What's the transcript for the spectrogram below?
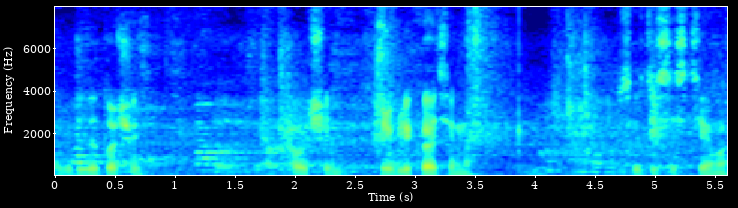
Выглядит очень, очень привлекательно все эти системы.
